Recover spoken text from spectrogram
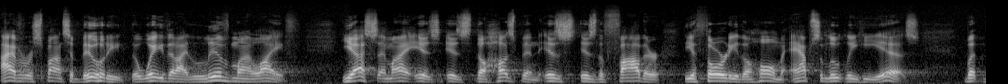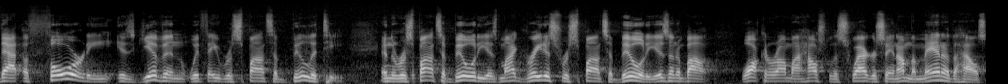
I have a responsibility, the way that I live my life, Yes, am I is is the husband, is is the father, the authority of the home? Absolutely he is. But that authority is given with a responsibility. And the responsibility is my greatest responsibility isn't about walking around my house with a swagger saying, I'm the man of the house.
